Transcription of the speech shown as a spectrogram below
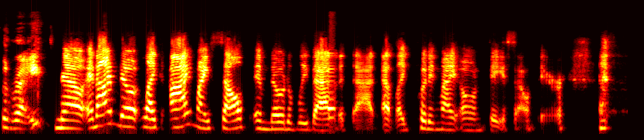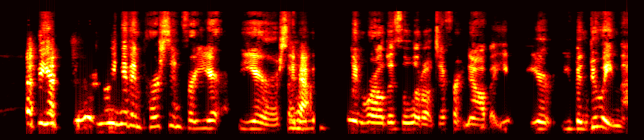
right? No, and I'm no like I myself am notably bad at that, at like putting my own face out there. you're doing it in person for year, years. I yeah. mean, the world is a little different now, but you, you're you've been doing that.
